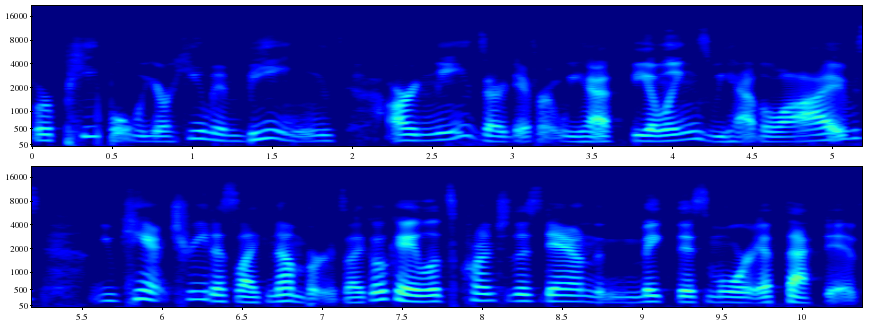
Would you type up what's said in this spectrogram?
we're people. We are human beings. Our needs are different. We have feelings, we have lives. You can't treat us like numbers. Like, okay, let's crunch this down and make this more effective.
